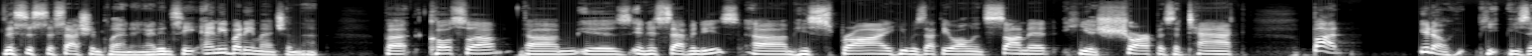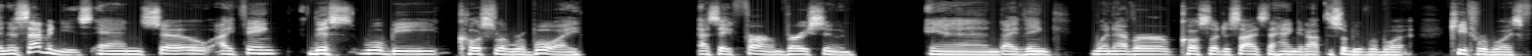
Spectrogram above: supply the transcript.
this is secession planning. I didn't see anybody mention that, but Khosla um, is in his 70s. Um, he's spry. He was at the All Summit. He is sharp as a tack, but you know he, he's in his 70s, and so I think this will be Khosla Rabois as a firm very soon. And I think whenever Khosla decides to hang it up, this will be Rabois, Keith Rabois's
